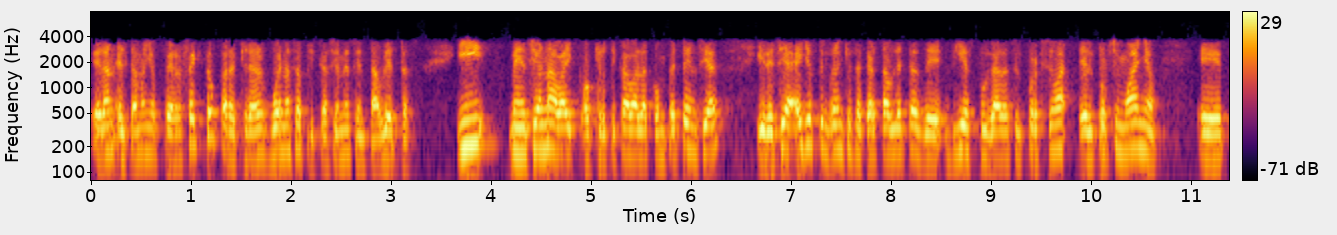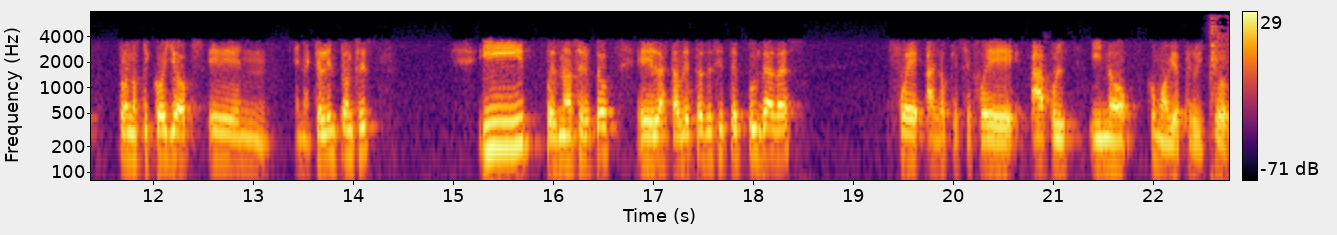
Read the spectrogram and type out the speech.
eran el tamaño perfecto para crear buenas aplicaciones en tabletas. Y mencionaba o criticaba la competencia y decía, ellos tendrán que sacar tabletas de 10 pulgadas el próximo, el próximo año, eh, pronosticó Jobs en, en aquel entonces. Y pues no acertó. Eh, las tabletas de 7 pulgadas fue a lo que se fue Apple y no como había predicho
